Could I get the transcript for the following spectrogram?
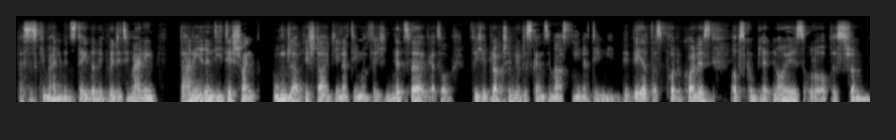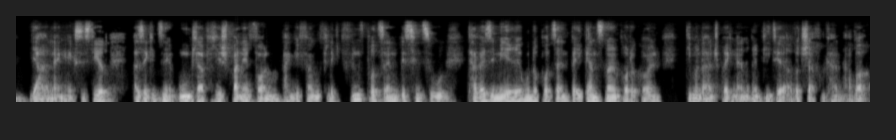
Das ist gemeint mit Stable Liquidity Mining. Da die Rendite schwankt unglaublich stark, je nachdem, auf welchem Netzwerk, also auf welche Blockchain du das Ganze machst, je nachdem, wie bewährt das Protokoll ist, ob es komplett neu ist oder ob es schon jahrelang existiert. Also da gibt es eine unglaubliche Spanne von angefangen vielleicht fünf Prozent bis hin zu teilweise mehrere hundert Prozent bei ganz neuen Protokollen, die man da entsprechend an Rendite erwirtschaften kann, aber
